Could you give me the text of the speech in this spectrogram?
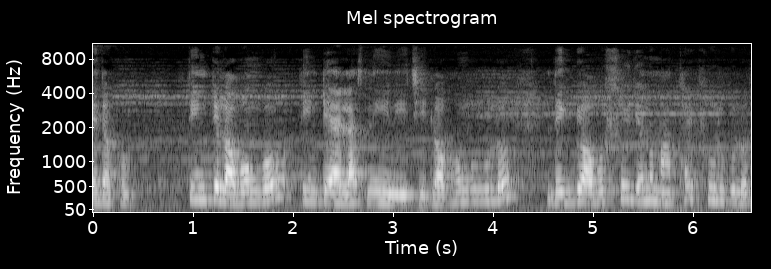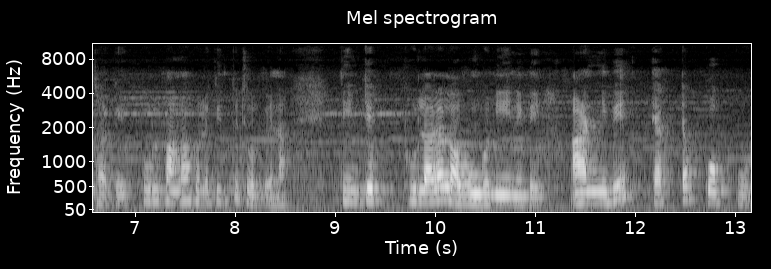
এই দেখো তিনটে লবঙ্গ, তিনটে এলাচ নিয়ে নিয়েছি। লবঙ্গগুলো দেখবে অবশ্যই যেন মাথায় ফুলগুলো থাকে। ফুল ভাঙা হলে কিন্তু চলবে না। তিনটে ফুলারা লবঙ্গ নিয়ে নেবে। আর নেবে একটা কর্পূর।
